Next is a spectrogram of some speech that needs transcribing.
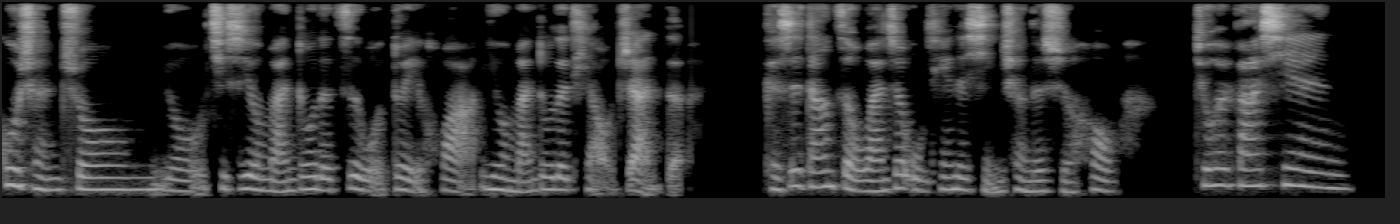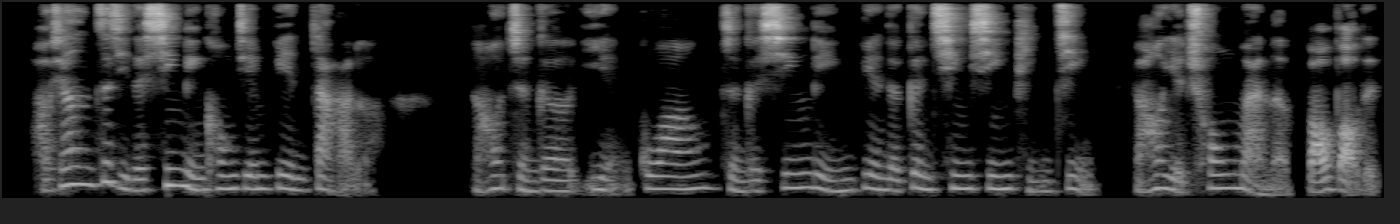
过程中有其实有蛮多的自我对话，也有蛮多的挑战的。可是当走完这五天的行程的时候，就会发现好像自己的心灵空间变大了，然后整个眼光、整个心灵变得更清新平静，然后也充满了饱饱的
